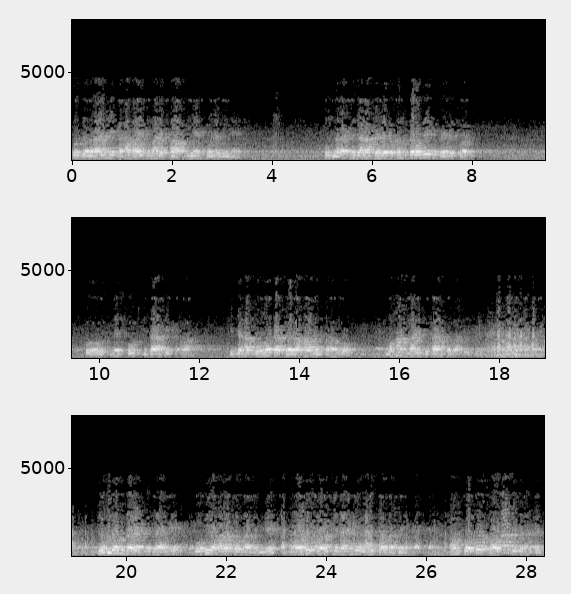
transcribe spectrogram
तो जमराज ने कहा, भाई, तुम्हारे पाप भी हैं, सोने भी हैं। तुम नरक में जाना पहले पसंद करोगे कि पहले स्वर्ग? तो उसने सोच विचार के कहा कि जहाँ दोनों का चौराहा मिलता हो वहाँ हमारी दुकान खुलवा दीजिए जो लोग नरक में जाएँगे, वो भी हमारा सौदा लेंगे और जो स्वर्ग में जाएँगे, वो भी सौदा लेंगे हमको तो सौदा बिकना चाहिए।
